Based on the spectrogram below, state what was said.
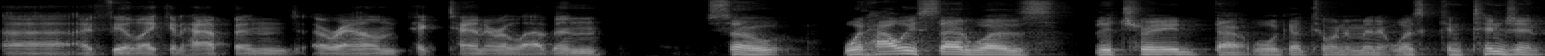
Uh, I feel like it happened around pick 10 or 11. So, what Howie said was the trade that we'll get to in a minute was contingent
